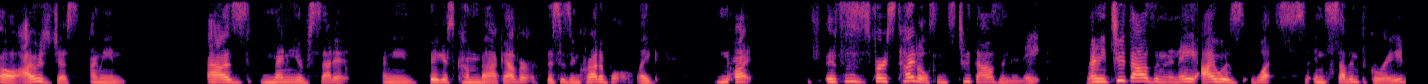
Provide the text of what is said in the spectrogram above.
Oh, I was just, I mean, as many have said it, I mean, biggest comeback ever. This is incredible. Like, not, it's his first title since 2008. I mean, 2008, I was what, in seventh grade?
